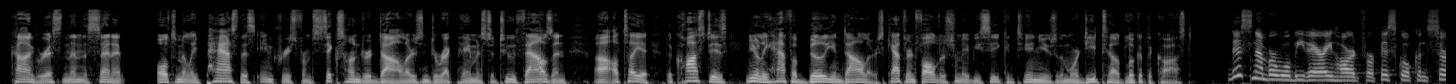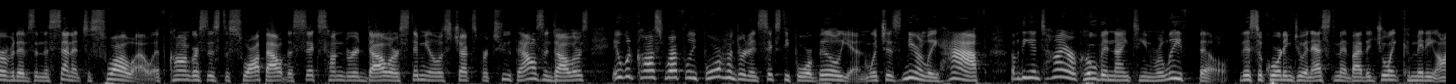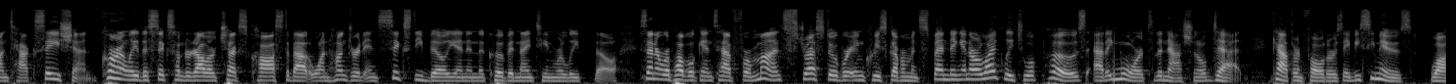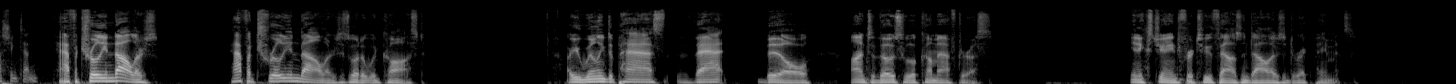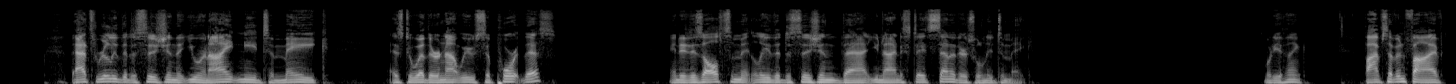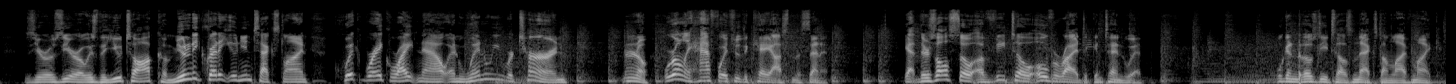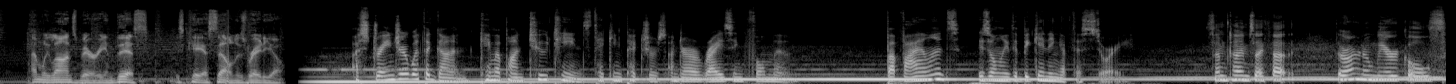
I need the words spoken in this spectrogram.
Congress and then the Senate ultimately pass this increase from $600 in direct payments to 2000 uh, I'll tell you, the cost is nearly half a billion dollars. Katherine Faulders from ABC continues with a more detailed look at the cost. This number will be very hard for fiscal conservatives in the Senate to swallow. If Congress is to swap out the $600 stimulus checks for $2,000, it would cost roughly 464 billion, which is nearly half of the entire COVID-19 relief bill. This according to an estimate by the Joint Committee on Taxation. Currently, the $600 checks cost about 160 billion in the COVID-19 relief bill. Senate Republicans have for months stressed over increased government spending and are likely to oppose adding more to the national debt. Catherine Katherine Faulders, ABC News, Washington. Half a trillion dollars. Half a trillion dollars is what it would cost. Are you willing to pass that bill on to those who will come after us in exchange for $2,000 of direct payments? That's really the decision that you and I need to make as to whether or not we support this. And it is ultimately the decision that United States senators will need to make. What do you think? 57500 is the Utah Community Credit Union text line. Quick break right now, and when we return, no, no, no, we're only halfway through the chaos in the Senate. Yeah, there's also a veto override to contend with. We'll get into those details next on Live Mic. I'm Lee Lonsberry, and this is KSL News Radio. A stranger with a gun came upon two teens taking pictures under a rising full moon. But violence is only the beginning of this story. Sometimes I thought, there are no miracles.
